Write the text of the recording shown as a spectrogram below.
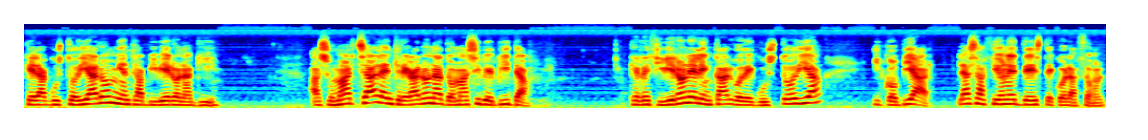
que la custodiaron mientras vivieron aquí. A su marcha la entregaron a Tomás y Pepita, que recibieron el encargo de custodia y copiar las acciones de este corazón.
